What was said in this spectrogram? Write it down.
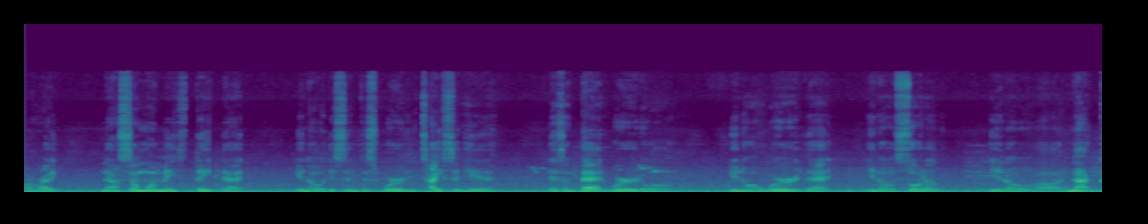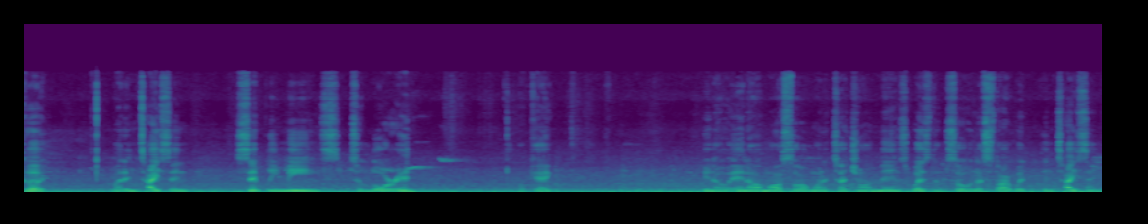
all right now someone may think that you know this this word enticing here is a bad word or you know a word that you know sort of you know uh, not good. But enticing simply means to lure in okay? You know and um also i want to touch on men's wisdom. So let's start with enticing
